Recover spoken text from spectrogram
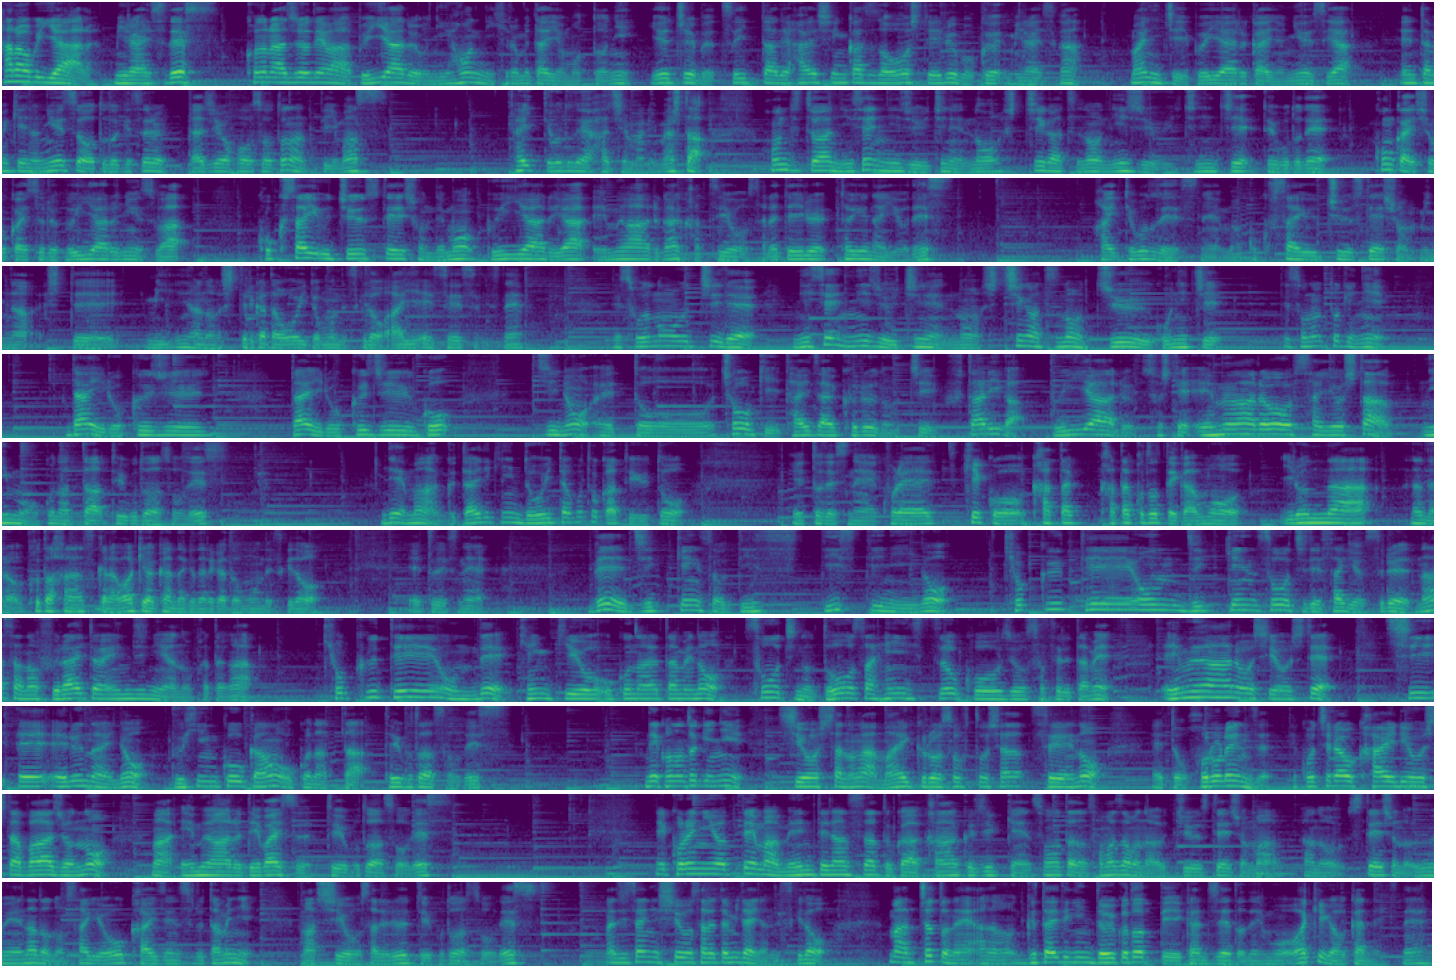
ハロー VR ミライスです。このラジオでは VR を日本に広めたいをモットーに YouTube、Twitter で配信活動をしている僕ミライスが毎日 VR 界のニュースやエンタメ系のニュースをお届けするラジオ放送となっています。はいということで始まりました。本日は2021年の7月の21日ということで今回紹介する VR ニュースは国際宇宙ステーションでも VR や MR が活用されているという内容です。はい、ということでですね、まあ、国際宇宙ステーション、みんな知ってみあの知ってる方多いと思うんですけど、ISS ですね。でそのうちで、2021年の7月の15日、でその時に第60第65時の、えっと、長期滞在クルーのうち2人が VR そして MR を採用した任務を行ったということだそうですでまあ具体的にどういったことかというとえっとですね、これ結構片片言っていうかもういろんな、なんだろう、こと話すからわけわかんなくなるかと思うんですけど、えっとですね、米実験棟ディスディスティニーの極低温実験装置で作業する NASA のフライトエンジニアの方が極低温で研究を行うための装置の動作品質を向上させるため MR を使用して CAL 内の部品交換を行ったということだそうです。で、この時に使用したのがマイクロソフト社製の、えっと、ホロレンズで。こちらを改良したバージョンの、まあ、MR デバイスということだそうです。でこれによって、まあ、メンテナンスだとか科学実験その他のさまざまな宇宙ステーション、まあ、あのステーションの運営などの作業を改善するために、まあ、使用されるということだそうです、まあ、実際に使用されたみたいなんですけど、まあちょっとね、あの具体的にどういうことっていう感じだとね、もう訳がわかんないですね。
